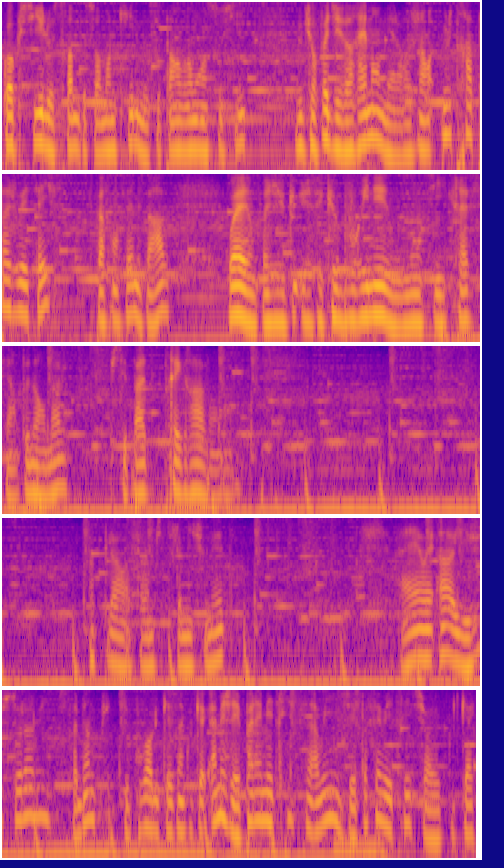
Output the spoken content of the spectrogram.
Quoique si, le SRAM peut sûrement le kill, mais c'est pas vraiment un souci. Vu qu'en fait j'ai vraiment, mais alors genre ultra pas joué safe. C'est pas français, mais pas grave. Ouais, enfin j'ai fait que bourriner, donc bon, s'il crève c'est un peu normal. Puis c'est pas très grave. Hein. Hop là, on va faire une petite flamichonnette. Ah ouais, ah il est juste là lui. Ce serait bien de, pouvoir lui caser un coup de cac. Ah mais j'avais pas la maîtrise. Ah oui, j'avais pas fait maîtrise sur le coup de cac.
